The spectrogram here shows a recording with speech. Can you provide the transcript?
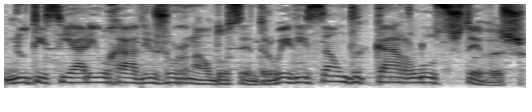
Noticiário Rádio Jornal do Centro, edição de Carlos Esteves.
